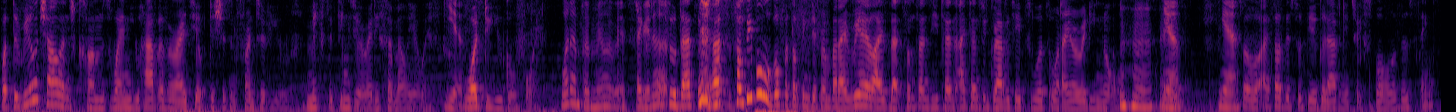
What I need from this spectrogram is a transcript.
But the real challenge comes when you have a variety of dishes in front of you, mixed with things you're already familiar with. Yes. What do you go for? what I'm familiar with. Ex- so that's, that's some people will go for something different, but I realize that sometimes you tend I tend to gravitate towards what I already know. Mm-hmm. Right? Yeah, yeah. So I thought this would be a good avenue to explore all of those things.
